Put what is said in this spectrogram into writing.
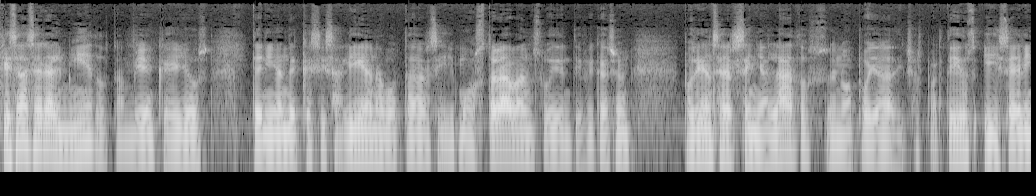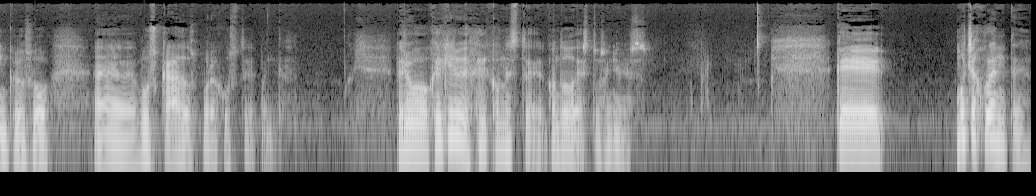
Quizás era el miedo también que ellos tenían de que si salían a votar, si mostraban su identificación, podrían ser señalados de no apoyar a dichos partidos y ser incluso eh, buscados por ajuste de cuentas. Pero, ¿qué quiero decir con, este, con todo esto, señores? Que mucha gente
